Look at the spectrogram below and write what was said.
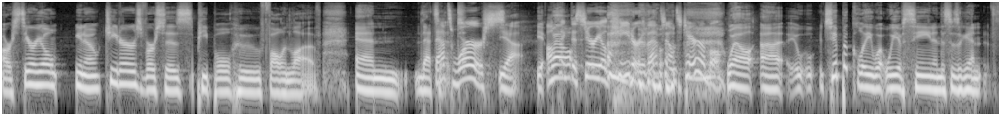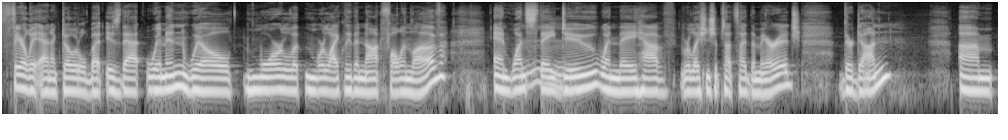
are serial you know, cheaters versus people who fall in love, and that's That's it. worse. Yeah. Yeah, I'll well- take the serial cheater. That sounds terrible. Well, uh, typically, what we have seen, and this is again fairly anecdotal, but is that women will more more likely than not fall in love, and once they do, when they have relationships outside the marriage, they're done. Um,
